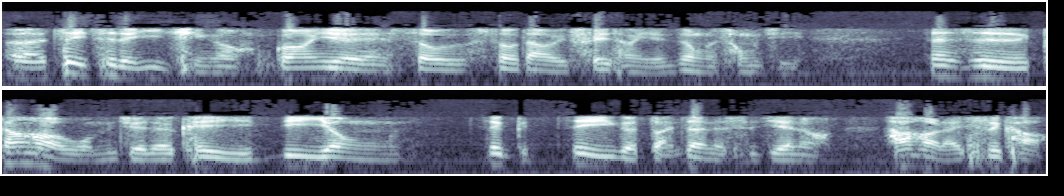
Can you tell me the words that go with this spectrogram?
呃，这次的疫情哦，光业受受到非常严重的冲击，但是刚好我们觉得可以利用这个这一个短暂的时间哦，好好来思考。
